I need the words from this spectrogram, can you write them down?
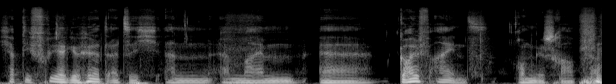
Ich habe die früher gehört, als ich an, an meinem äh, Golf 1 rumgeschraubt habe.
